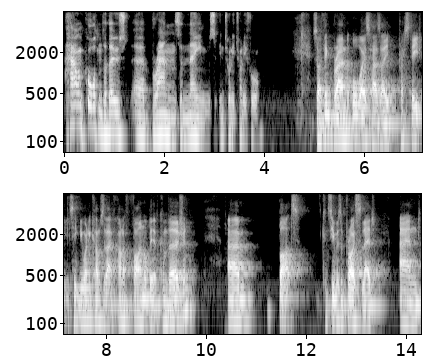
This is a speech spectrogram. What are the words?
how important are those uh, brands and names in 2024? So, I think brand always has a prestige, particularly when it comes to that kind of final bit of conversion. Um, but consumers are price led, and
